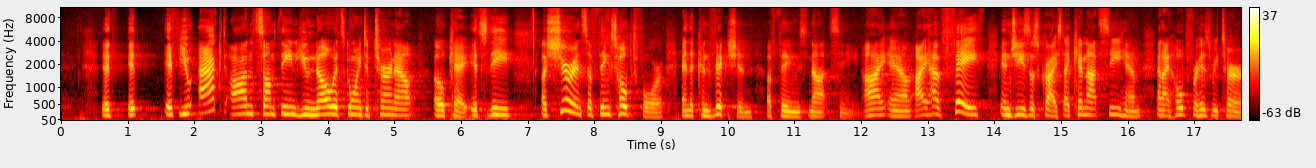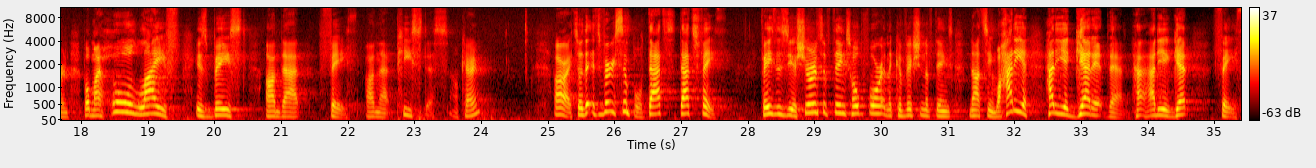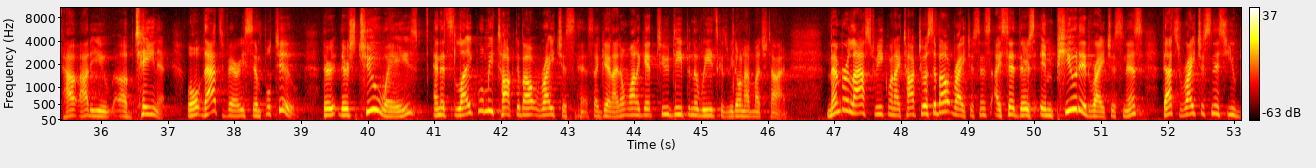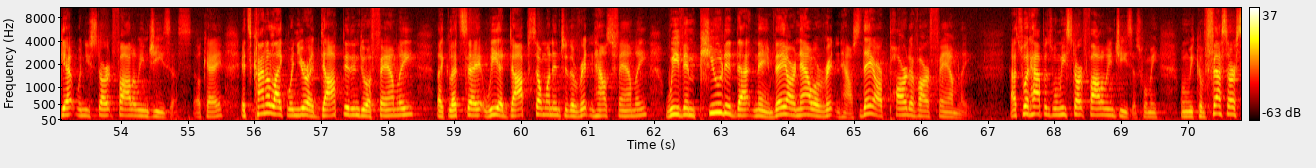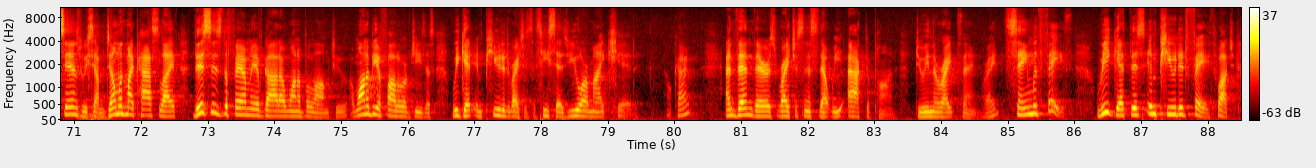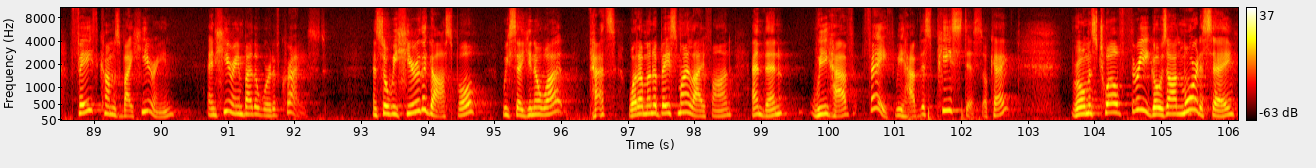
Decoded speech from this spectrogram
It, it. If you act on something, you know it's going to turn out okay. It's the assurance of things hoped for and the conviction of things not seen. I am I have faith in Jesus Christ. I cannot see him and I hope for his return, but my whole life is based on that faith, on that pistis, okay? All right, so th- it's very simple. That's that's faith. Faith is the assurance of things hoped for and the conviction of things not seen. Well, how do you how do you get it then? How, how do you get faith? How, how do you obtain it? Well, that's very simple too. There, there's two ways, and it's like when we talked about righteousness. Again, I don't want to get too deep in the weeds because we don't have much time. Remember last week when I talked to us about righteousness, I said there's imputed righteousness. That's righteousness you get when you start following Jesus, okay? It's kind of like when you're adopted into a family. Like, let's say we adopt someone into the Rittenhouse family. We've imputed that name. They are now a Rittenhouse, they are part of our family. That's what happens when we start following Jesus. When we, when we confess our sins, we say, I'm done with my past life. This is the family of God I want to belong to. I want to be a follower of Jesus. We get imputed righteousness. He says, You are my kid. Okay? And then there's righteousness that we act upon, doing the right thing, right? Same with faith. We get this imputed faith. Watch. Faith comes by hearing, and hearing by the word of Christ. And so we hear the gospel. We say, You know what? That's what I'm going to base my life on. And then we have faith. We have this pistis, okay? Romans 12, 3 goes on more to say,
